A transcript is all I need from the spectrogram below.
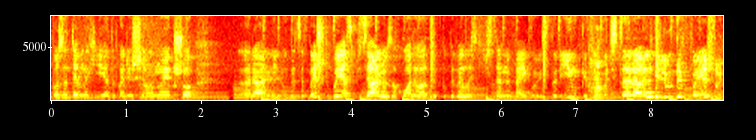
позитивних, і я така рішила, ну якщо. Реальні люди це пишуть, бо я спеціально заходила, типу, дивилася, чи це не фейкові сторінки, типу, чи це реальні люди пишуть.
